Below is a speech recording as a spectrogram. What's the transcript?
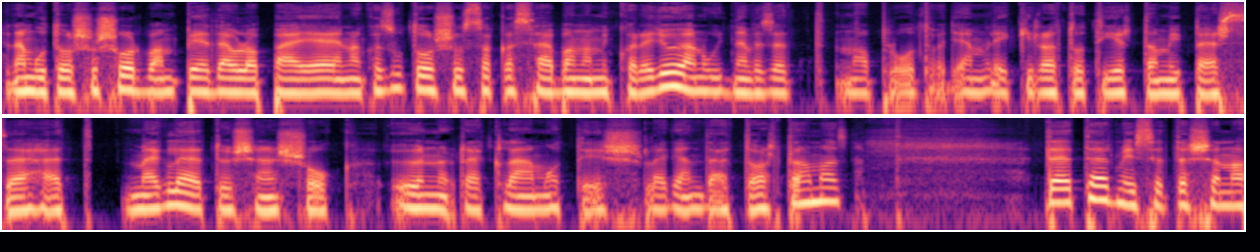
Nem utolsó sorban például a pályájának az utolsó szakaszában, amikor egy olyan úgynevezett naplót vagy emlékiratot írt, ami persze hát meglehetősen sok önreklámot és legendát tartalmaz, de természetesen a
